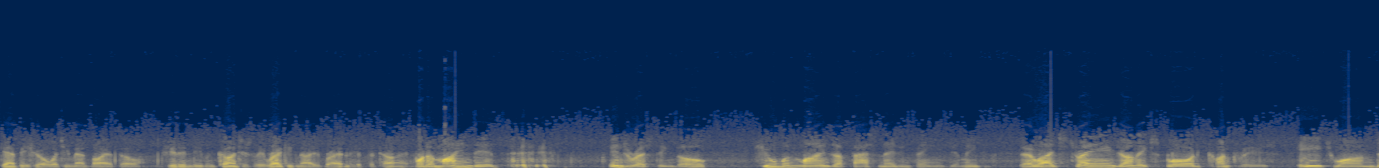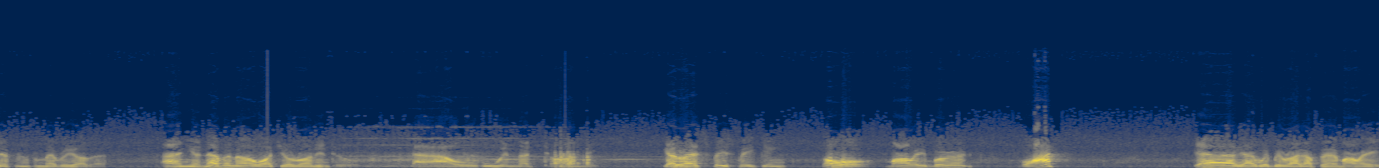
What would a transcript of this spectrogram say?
Can't be sure what she meant by it, though. She didn't even consciously recognize Bradley at the time. But her mind did. Interesting, though. Human minds are fascinating things, Jimmy. They're like strange, unexplored countries, each one different from every other. And you never know what you'll run into. Now, who in the tarn? Gillespie speaking. Oh, Molly Byrd. What? Yeah, yeah, we'll be right up there, Molly.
